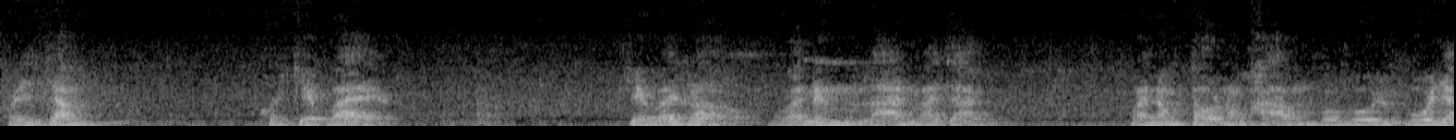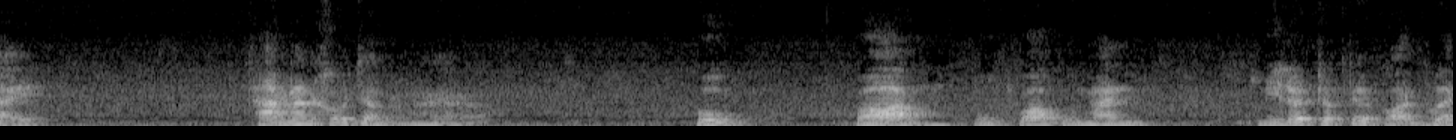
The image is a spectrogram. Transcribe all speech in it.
คอยจำคอยเก็บไว้ ก็บไว้ก็วันหนึ่งหลานมาจากว่าน้องเต่าน้องขามบัวบัวบัวใหญ่ ทางนั้นเขาจะปลูกปอปลูกปอปลูกมัน มีรถแทรกเตอร์ก่อนเพื่อน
